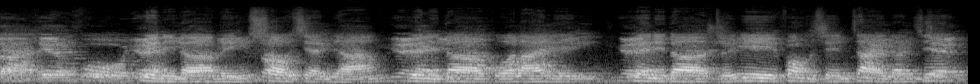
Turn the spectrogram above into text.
的天父，愿你的名受显扬，愿你的国来临，愿你的旨意奉行在人间，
